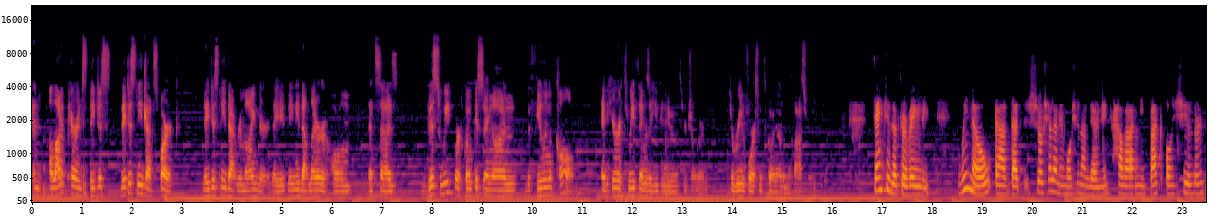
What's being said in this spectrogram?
And a lot of parents they just they just need that spark. They just need that reminder. They they need that letter home that says this week we're focusing on the feeling of calm. And here are three things that you can do with your children to reinforce what's going on in the classroom. Thank you dr bailey we know uh, that social and emotional learning have an impact on children's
